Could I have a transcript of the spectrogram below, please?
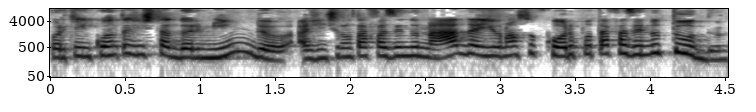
Porque enquanto a gente está dormindo, a gente não está fazendo nada e o nosso corpo está fazendo tudo.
